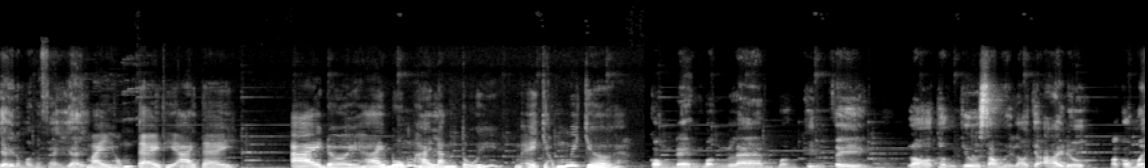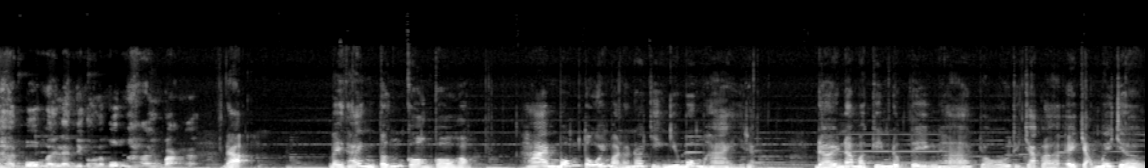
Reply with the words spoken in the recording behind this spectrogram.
vậy đâu mà mày phải vậy. Mày không tệ thì ai tệ? Ai đời 24, 25 tuổi Mà ế chổng mới chơ à? Còn đang bận làm, bận kiếm tiền. Lo thân chưa xong thì lo cho ai được. Mà con mới 24 mày làm như con là 42 không bằng á. Đó. Bây thấy thằng Tấn con cô không? 24 tuổi mà nó nói chuyện như 42 vậy đó. Đợi nó mà kiếm được tiền hả? Trời ơi thì chắc là ế chổng mới chơ.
